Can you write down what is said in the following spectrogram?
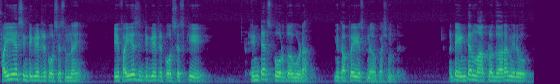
ఫైవ్ ఇయర్స్ ఇంటిగ్రేటెడ్ కోర్సెస్ ఉన్నాయి. ఈ ఫైవ్ ఇయర్స్ ఇంటిగ్రేటెడ్ కోర్సెస్కి ఇంటర్ స్కోర్తో కూడా మీకు అప్లై చేసుకునే అవకాశం ఉంటుంది. అంటే ఇంటర్ మార్కుల ద్వారా మీరు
